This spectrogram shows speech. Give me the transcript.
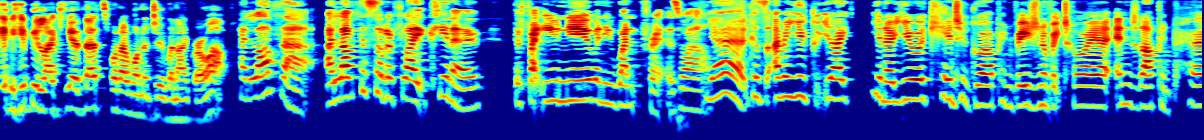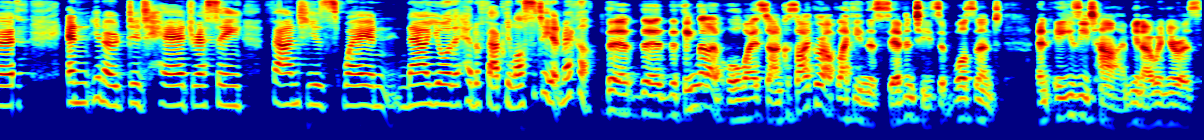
He'd, he'd be like, yeah, that's what I want to do when I grow up. I love that. I love the sort of like, you know, the fact you knew and you went for it as well. Yeah, because I mean, you like you know, you were a kid who grew up in regional Victoria, ended up in Perth, and you know, did hairdressing, found your way, and now you're the head of Fabulosity at Mecca. The the the thing that I've always done, because I grew up like in the seventies, it wasn't an easy time, you know, when you're as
